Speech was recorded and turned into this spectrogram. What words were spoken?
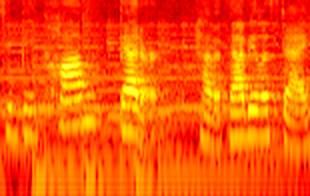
to become better. Have a fabulous day.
